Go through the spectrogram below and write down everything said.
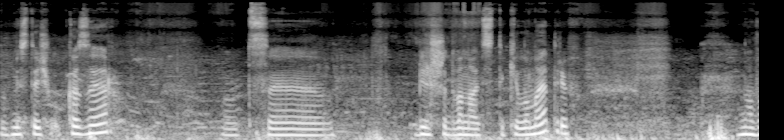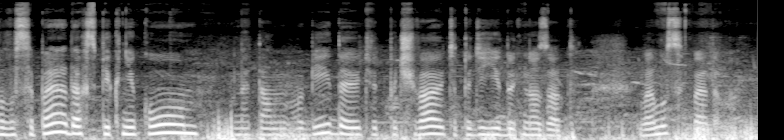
в містечко Казер. Це більше 12 кілометрів. На велосипедах з пікніком. Вони там обідають, відпочивають, а тоді їдуть назад велосипедами.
